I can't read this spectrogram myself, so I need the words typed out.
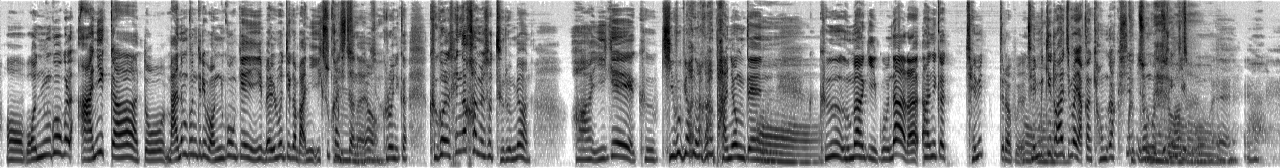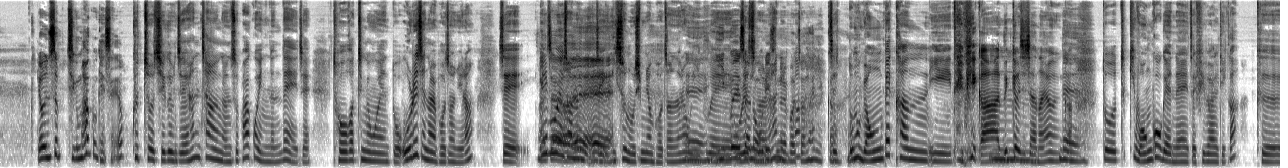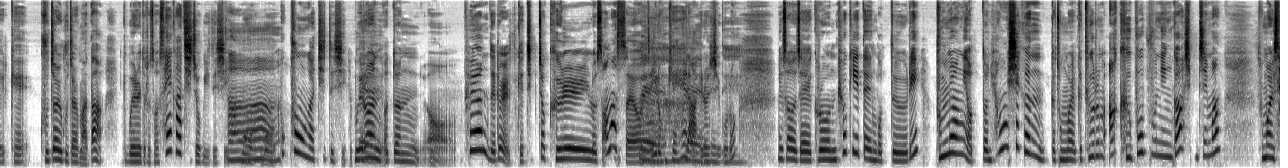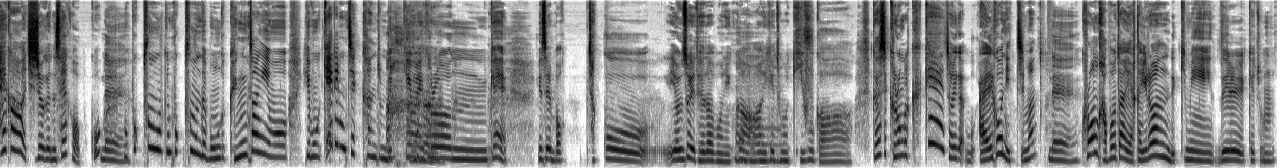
어 원곡을 아니까 또 많은 분들이 원곡에 이 멜로디가 많이 익숙하시잖아요. 그렇죠. 그러니까 그걸 생각하면서 들으면 아 이게 그 기후 변화가 반영된 어. 그 음악이구나 라 하니까 재밌더라고요. 어. 재밌기도 하지만 약간 경각심 그쵸, 이런 것도 네, 생기고. 예, 예. 연습 지금 하고 계세요? 그쵸. 지금 이제 한창 연습하고 있는데 이제 저 같은 경우에는 또 오리지널 버전이랑 이제 맞아요. 1부에서는 예, 이제 예. 2050년 버전을 하고 네, 2부에 이부에서는 오리지널, 오리지널 하니까 버전 하니까 이제 너무 명백한 이 대비가 음. 느껴지잖아요. 그러니까 네. 또 특히 원곡에는 이제 비발디가 그 이렇게 구절 구절마다 이렇게 뭐 예를 들어서 새가 지저귀듯이 아. 뭐, 뭐 폭풍우가 튀듯이 뭐 네. 이런 어떤 어 표현들을 이렇게 직접 글로 써놨어요. 네. 이제 이렇게 해라 네, 이런 네, 식으로. 네. 그래서 이제 그런 표기된 것들이 분명히 어떤 형식은 그러니까 정말 이렇게 들으면 아 그 부분인가 싶지만 정말 새가 지적에는 새가 없고 네. 뭐 폭풍우긴 폭풍인데 뭔가 굉장히 뭐 이게 뭔가 깨림직한 좀 느낌의 그런 게 이제 막 자꾸 연속이 되다 보니까 어. 아 이게 정말 기후가 그러니까 사실 그런 걸 크게 저희가 뭐 알건 있지만 네. 그런가 보다 약간 이런 느낌이 늘 이렇게 좀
